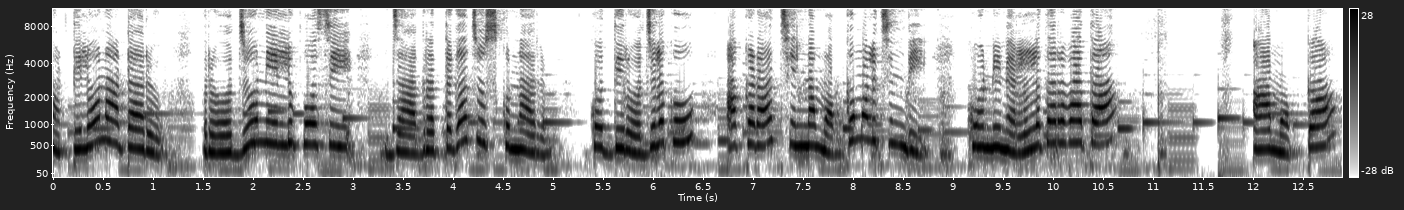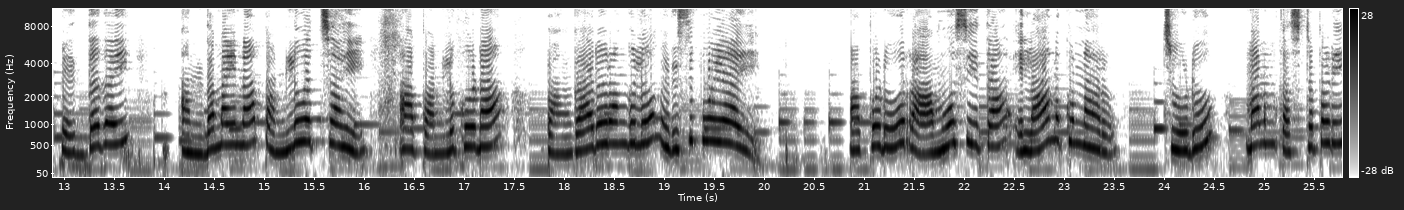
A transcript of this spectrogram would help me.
మట్టిలో నాటారు. రోజు నీళ్ళు పోసి జాగ్రత్తగా చూసుకున్నారు. కొద్ది రోజులకు అక్కడ చిన్న మొక్క మొలిచింది. కొన్ని నెలల తర్వాత ఆ మొక్క పెద్దదై అందమైన పండ్లు వచ్చాయి. ఆ పండ్లు కూడా బంగారు రంగులో మెరిసిపోయాయి. అప్పుడు రాము సీత ఇలా అనుకున్నారు. చూడు మనం కష్టపడి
